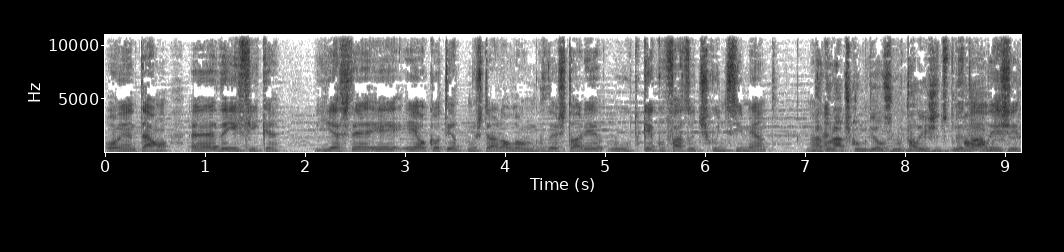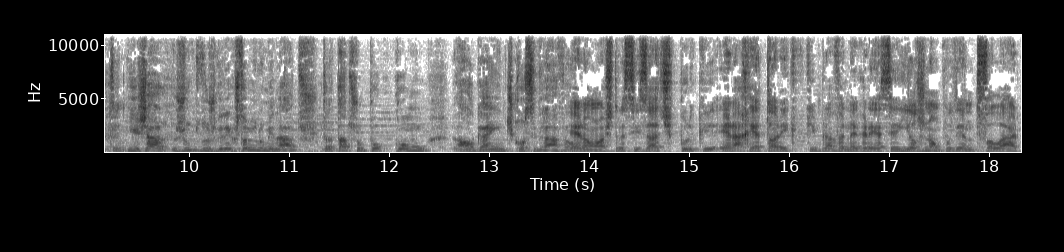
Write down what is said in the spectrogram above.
ou então uh, daí fica. E este é, é, é, o que eu tento mostrar ao longo da história, o que é que faz o desconhecimento. É? Adorados como deuses no tal Egito no tal Egito. E já junto dos gregos tão iluminados, tratados um pouco como alguém desconsiderável. Eram ostracizados porque era a retórica que imperava na Grécia e eles não podendo falar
